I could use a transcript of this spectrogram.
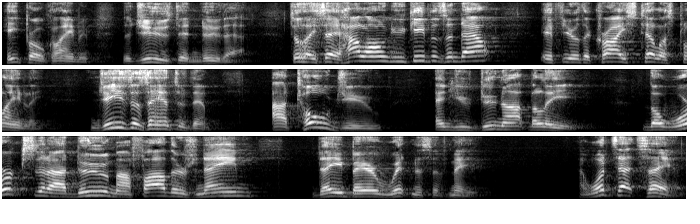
He proclaimed him. The Jews didn't do that. So they say, How long do you keep us in doubt? If you're the Christ, tell us plainly. Jesus answered them, I told you, and you do not believe. The works that I do in my Father's name, they bear witness of me. Now, what's that saying?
